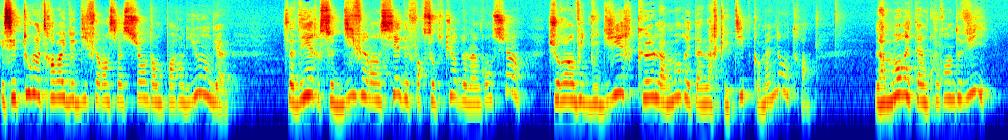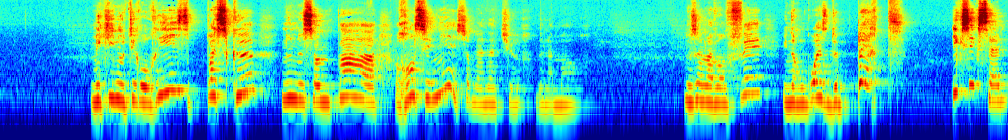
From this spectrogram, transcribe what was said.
Et c'est tout le travail de différenciation dont parle Jung, c'est-à-dire se différencier des forces obscures de l'inconscient. J'aurais envie de vous dire que la mort est un archétype comme un autre. La mort est un courant de vie, mais qui nous terrorise parce que nous ne sommes pas renseignés sur la nature de la mort. Nous en avons fait une angoisse de perte XXL.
